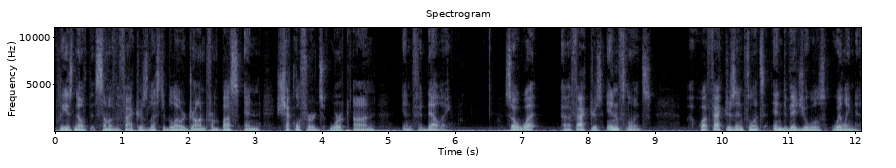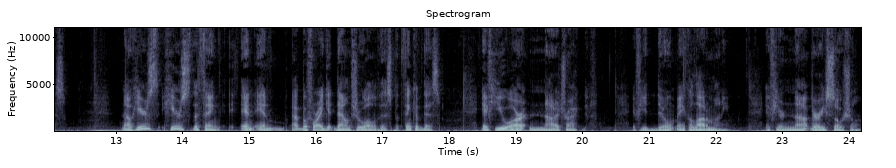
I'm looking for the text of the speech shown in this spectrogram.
Please note that some of the factors listed below are drawn from Buss and Shackelford's work on infidelity. So, what uh, factors influence what factors influence an individual's willingness? Now, here's here's the thing, and and uh, before I get down through all of this, but think of this: if you are not attractive, if you don't make a lot of money, if you're not very social,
